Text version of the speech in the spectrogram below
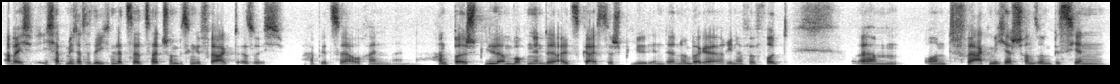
aber ich, ich habe mich tatsächlich in letzter Zeit schon ein bisschen gefragt. Also ich habe jetzt ja auch ein, ein, Handballspiel am Wochenende als Geisterspiel in der Nürnberger Arena verfolgt ähm, und frage mich ja schon so ein bisschen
